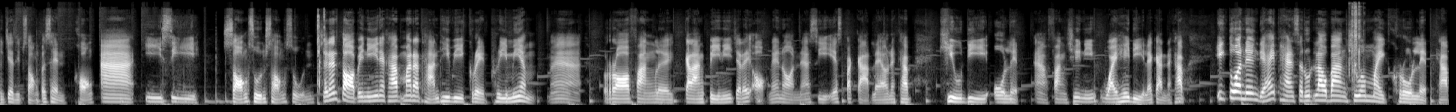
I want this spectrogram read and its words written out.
69-72%ของ REC 2020 ฉะนั้นต่อไปนี้นะครับ มาตรฐานทีวีเกรดพรีเมียมอ่ารอฟังเลยกลางปีนี้จะได้ออกแน่นอนนะ CS ประกาศแล้วนะครับ QD OLED อ่าฟังชื่อนี้ไว้ให้ดีแล้วกันนะครับ อีกตัวหนึ่งเดี๋ยวให้แพนสรุปเล่าบ้างชื่อว่า Micro LED ครับ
